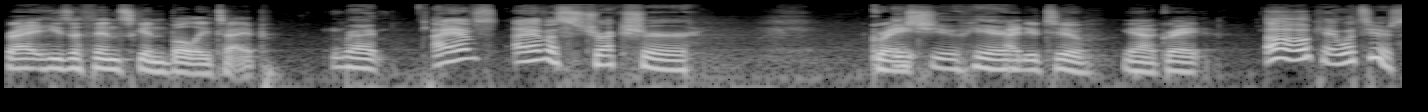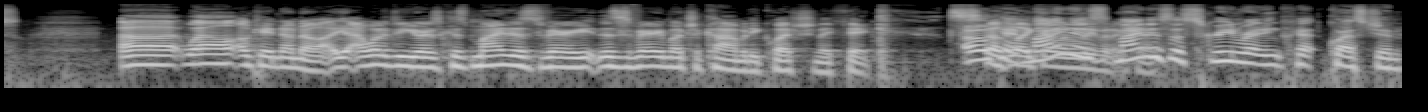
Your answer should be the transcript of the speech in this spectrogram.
Right? He's a thin-skinned bully type. Right. I have I have a structure Great issue here. I do too. Yeah, great. Oh, okay. What's yours? Uh, well, okay, no, no. I, I want to do yours because mine is very. This is very much a comedy question. I think. So, Okay, like, mine is mine okay. is a screenwriting que- question.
